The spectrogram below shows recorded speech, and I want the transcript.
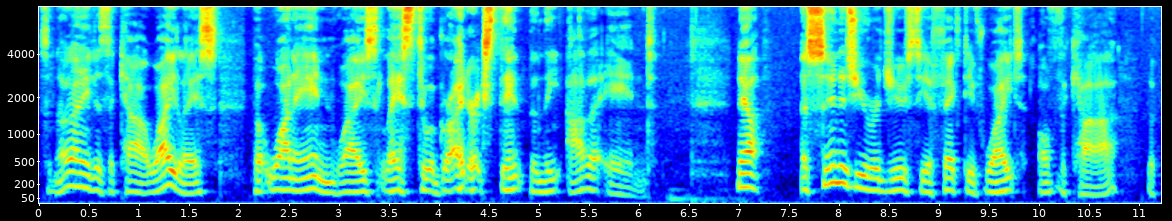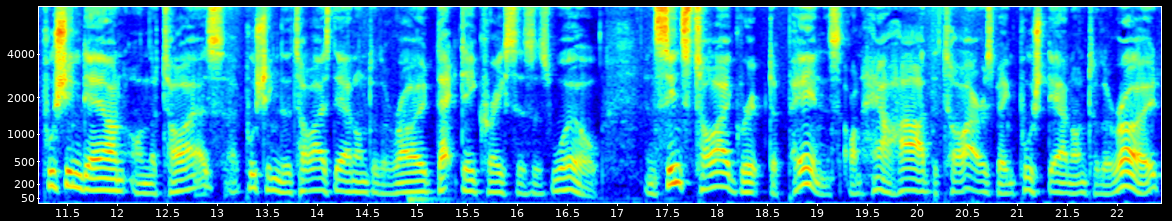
So not only does the car weigh less, but one end weighs less to a greater extent than the other end. Now, as soon as you reduce the effective weight of the car, the pushing down on the tyres, uh, pushing the tyres down onto the road, that decreases as well. And since tyre grip depends on how hard the tyre is being pushed down onto the road,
